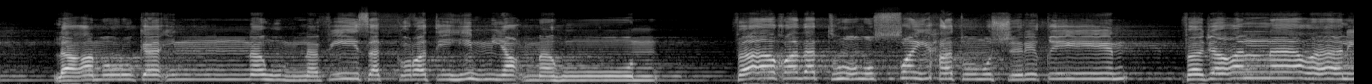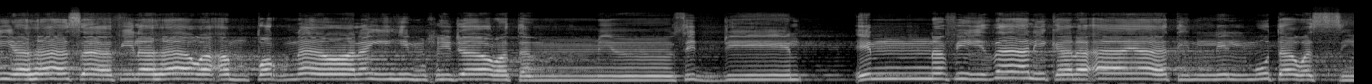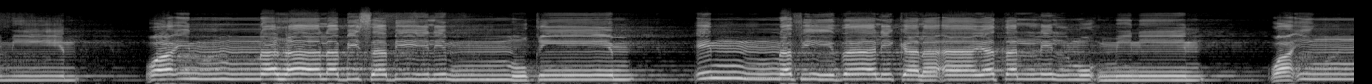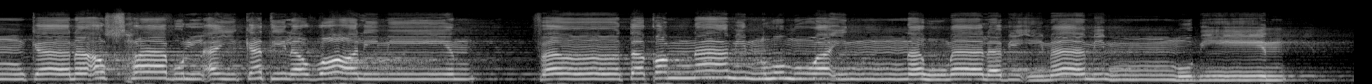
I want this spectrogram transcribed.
لعمرك انهم لفي سكرتهم يعمهون فاخذتهم الصيحه مشرقين فجعلنا عاليها سافلها وامطرنا عليهم حجاره من سجيل ان في ذلك لايات للمتوسمين وانها لبسبيل مقيم ان في ذلك لايه للمؤمنين وان كان اصحاب الايكه لظالمين فانتقمنا منهم وانهما لبامام مبين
